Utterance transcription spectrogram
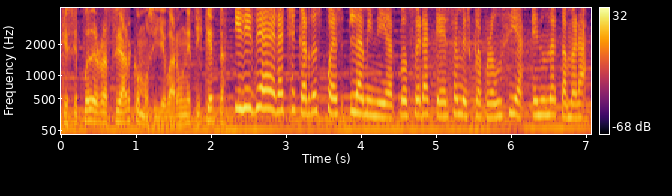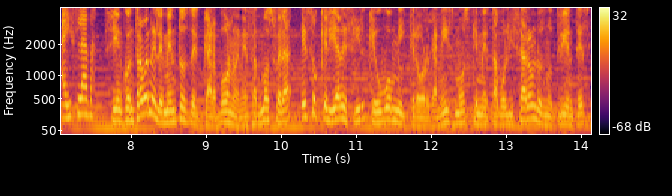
que se puede rastrear como si llevara una etiqueta. Y la idea era checar después la mini atmósfera que esa mezcla producía en una cámara aislada. Si encontraban elementos del carbono en esa atmósfera, eso quería decir que hubo microorganismos que metabolizaron los nutrientes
